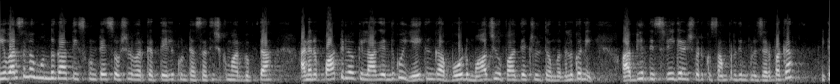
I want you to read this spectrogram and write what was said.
ఈ వరుసలో ముందుగా తీసుకుంటే సోషల్ వర్కర్ తేలికుంట సతీష్ కుమార్ గుప్తా. ఆయనను పార్టీలోకి లాగేందుకు ఏకంగా బోర్డు మాజీ ఉపాధ్యక్షులతో మొదలుకొని అభ్యర్థి శ్రీ గణేష్ సంప్రదింపులు జరపగా ఇక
